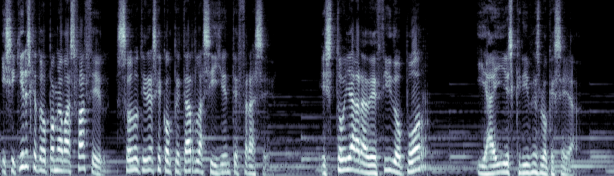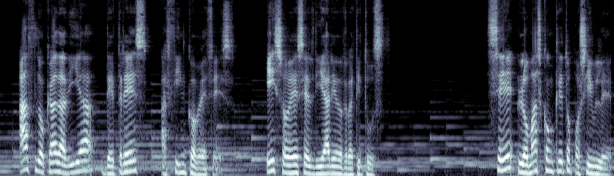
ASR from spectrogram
Y si quieres que te lo ponga más fácil, solo tienes que completar la siguiente frase. Estoy agradecido por... y ahí escribes lo que sea. Hazlo cada día de 3 a 5 veces. Eso es el diario de gratitud. Sé lo más concreto posible,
